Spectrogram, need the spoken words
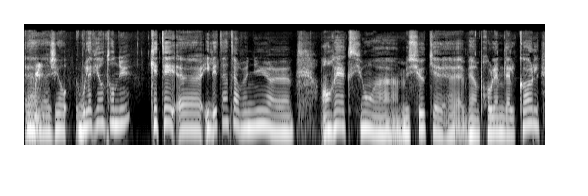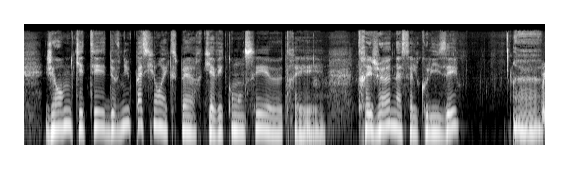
oui. Jérôme vous l'aviez entendu qui était, euh, il est intervenu euh, en réaction à un monsieur qui avait un problème d'alcool, Jérôme, qui était devenu patient expert, qui avait commencé euh, très très jeune à s'alcooliser euh,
